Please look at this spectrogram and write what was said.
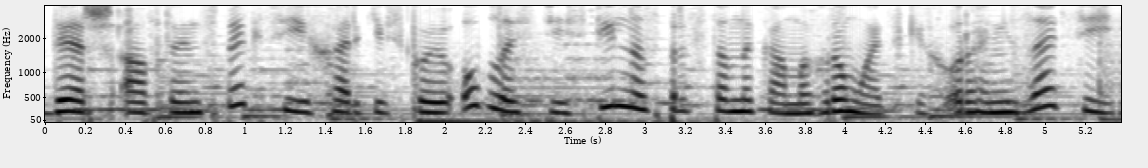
Державтоінспекції Харківської області спільно з представниками громадських організацій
